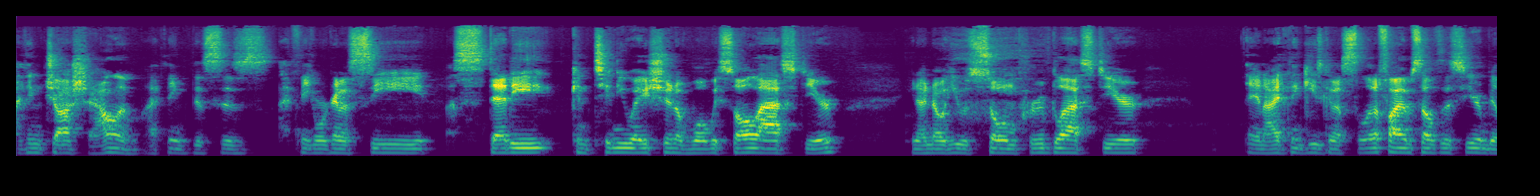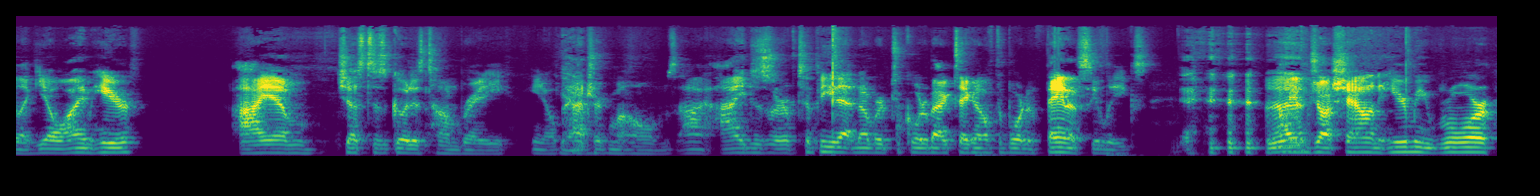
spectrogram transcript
I think Josh Allen. I think this is I think we're gonna see a steady continuation of what we saw last year. You know, I know he was so improved last year. And I think he's gonna solidify himself this year and be like, yo, I'm here. I am just as good as Tom Brady, you know, Yeah. Patrick Mahomes. I, I deserve to be that number two quarterback taken off the board in fantasy leagues. I am Josh Allen. Hear me roar.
